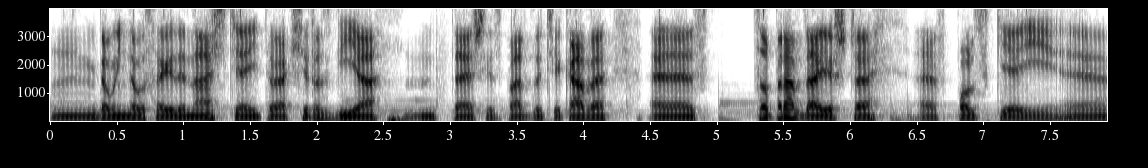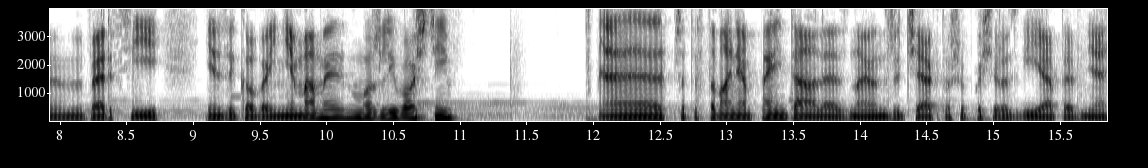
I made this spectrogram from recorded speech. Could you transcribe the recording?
mm, do Windowsa 11 i to jak się rozwija mm, też jest bardzo ciekawe. Co prawda jeszcze w polskiej wersji językowej nie mamy możliwości e, przetestowania Painta, ale znając życie, jak to szybko się rozwija, pewnie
